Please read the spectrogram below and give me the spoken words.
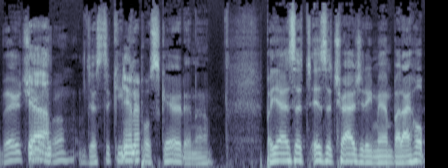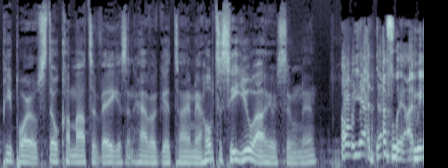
very true. Yeah. Well, just to keep You know? people scared and uh, but yeah, it's a it's a tragedy, man. But I hope people will still come out to Vegas and have a good time. Man, I hope to see you out here soon, man. Oh yeah, definitely. I mean,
